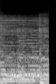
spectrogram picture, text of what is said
Jesus.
